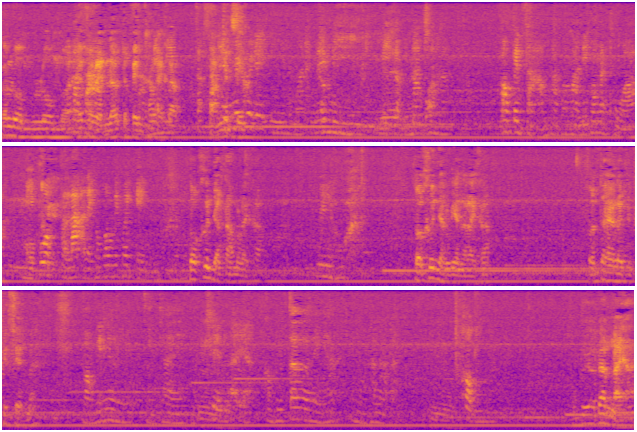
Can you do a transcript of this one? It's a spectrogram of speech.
ก็รวมรวมเอเวอเรสแล้วจะเป็นเท่าไหร่ครับสักสาสามมเจ็ยัดงไม่สิบค่อยได้อีนะมาถึงไม่ได้มีมีกับ B มากกว่าเอาเป็นสามค่ะประมาณนี้เพราะมันถัวมีพวกพละอะไรเขาก็ไม่ค่อยเก่งโตขึ้นอยากทำอะไรครับ ไม่รู้โตขึ้นอยากเรียนอะไรครับ สนใจอะไรเป็นพิเศษไหมบอกนิดนึงสนใจอืมเช่นอะไรอะคอมพิวเตอร์อะไรเงี้ยหนูถนัดอะอืมคอมคอมพิวเตอร์ด้านไหนฮะ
